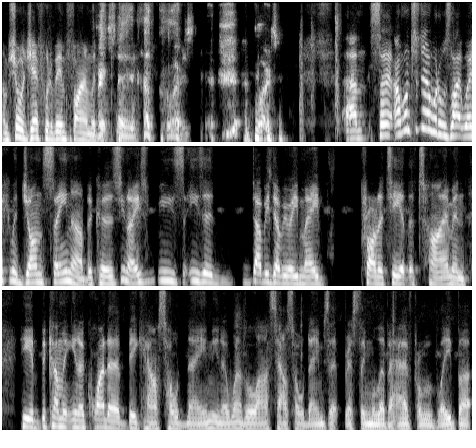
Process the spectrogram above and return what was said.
I'm sure Jeff would have been fine with it too. of course. of course. Um, so I want to know what it was like working with John Cena because you know he's he's he's a WWE made prodigy at the time, and he had become you know quite a big household name. You know, one of the last household names that wrestling will ever have, probably. But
